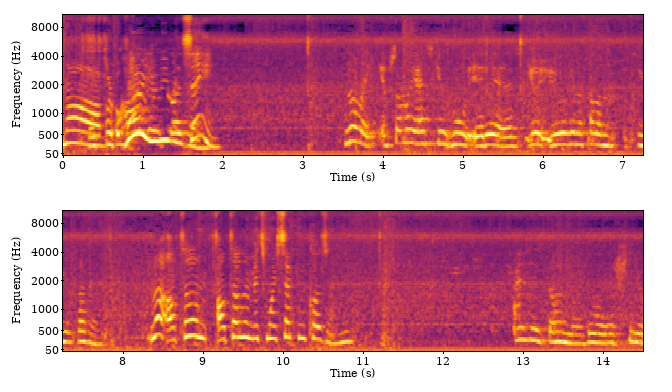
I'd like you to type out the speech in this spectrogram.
Nah, like, but what are you even cousin. saying? No, like if somebody asks you who it is, you you're gonna tell them it's your cousin. No, I'll tell him. I'll tell him it's my second cousin. I just don't know who I feel.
